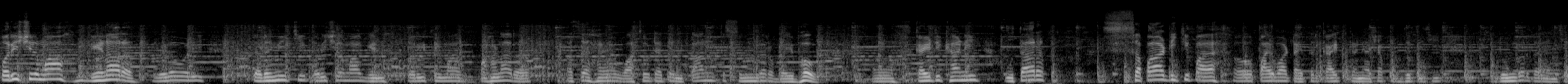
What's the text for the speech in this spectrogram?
परिश्रमा घेणारं वेळोवेळी चढणीची परिश्रमा घेण परिश्रमा पाहणारं असं ह्या वासोट्याचं नितांत सुंदर वैभव. काही ठिकाणी उतार सपाटीची पाय पायवाट आहे तर काही ठिकाणी अशा पद्धतीची डोंगरदऱ्यांची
